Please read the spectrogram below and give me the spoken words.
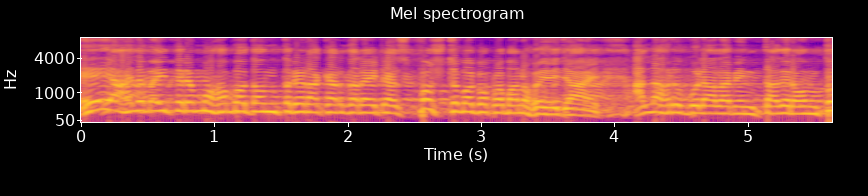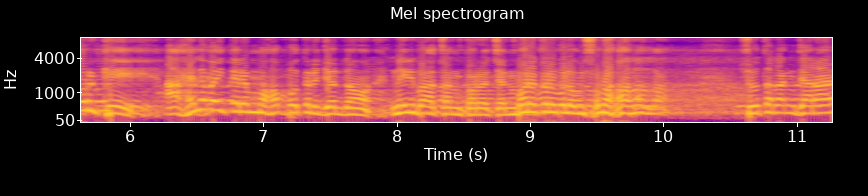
এই আহলে বাইতের মহব্বত অন্তরে রাখার দ্বারা এটা স্পষ্টভাবে প্রমাণ হয়ে যায়। আল্লাহ রব্বুল আলামিন তাদের অন্তরকে আহলে বাইতের মহব্বতের জন্য নির্বাচন করেছেন। বড় করে বলুন, সুবহানাল্লাহ। সুতরাং যারা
